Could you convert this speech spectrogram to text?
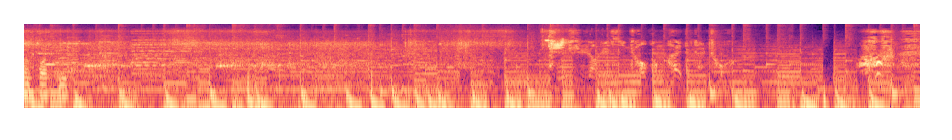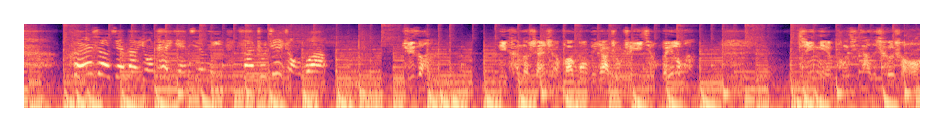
真是让人心潮澎湃的展出！哇，很少见到永泰眼睛里发出这种光。橘子，你看到闪闪发光的亚洲之翼奖杯了吗？今年捧起它的车手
